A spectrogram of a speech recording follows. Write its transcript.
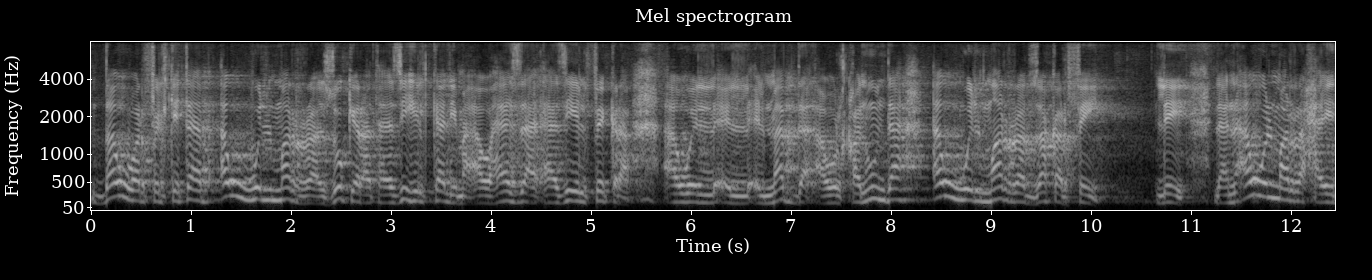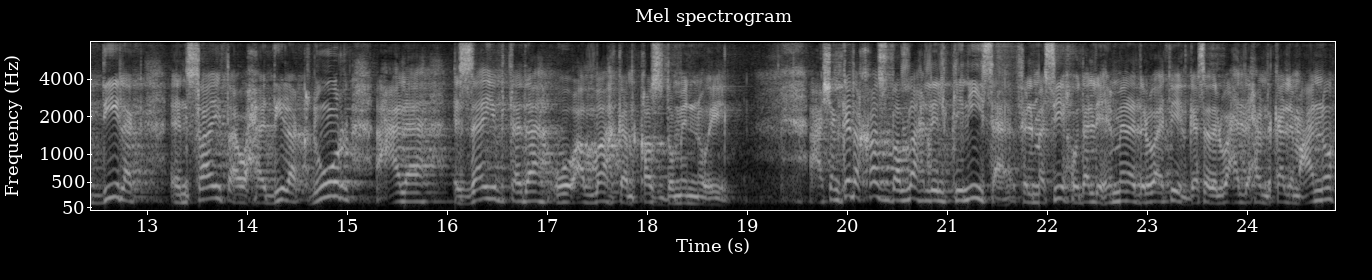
دور في الكتاب أول مرة ذكرت هذه الكلمة أو هذا هذه الفكرة أو المبدأ أو القانون ده أول مرة اتذكر فين ليه؟ لأن أول مرة هيدي لك انسايت أو هيدي لك نور على إزاي ابتدى والله كان قصده منه إيه. عشان كده قصد الله للكنيسة في المسيح وده اللي يهمنا دلوقتي الجسد الواحد اللي إحنا بنتكلم عنه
